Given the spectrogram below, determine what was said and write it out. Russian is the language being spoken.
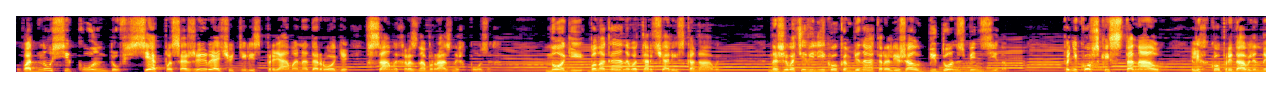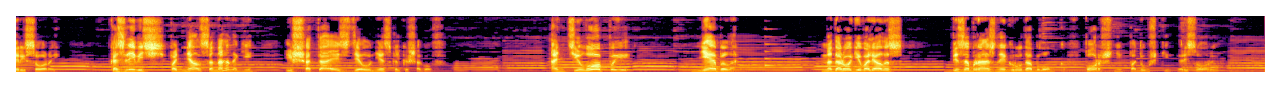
В одну секунду все пассажиры очутились прямо на дороге в самых разнообразных позах. Ноги Балаганова торчали из канавы. На животе великого комбинатора лежал бидон с бензином. Паниковский стонал, легко придавленный рессорой. Козлевич поднялся на ноги и, шатаясь, сделал несколько шагов. Антилопы не было. На дороге валялась безобразная груда обломков. Поршни, подушки, рессоры.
